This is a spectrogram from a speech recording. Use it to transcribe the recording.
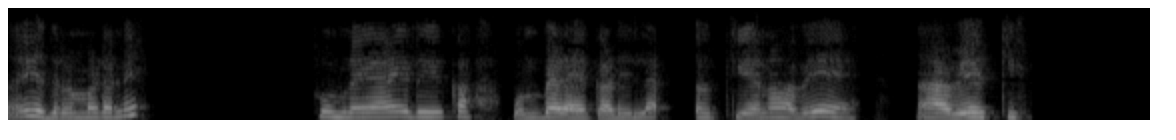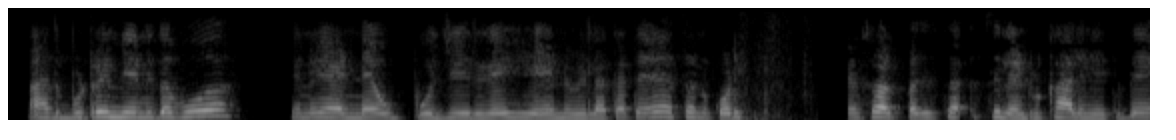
ಎದ್ರಲ್ಲಿ ಮಾಡನೆ? ಸುಮ್ಮನೆ ಇಲ್ಲಿ ಕ ಬೆಳೆ ಕಾಡಿಲ್ಲ ಅಕ್ಕಿ ಏನೋ ಅವೇ ಅವೇ ಅಕ್ಕಿ. ಅದು ಬಿಟ್ರೆ ಇನ್ನೇನಿದಾವು? ಇನ್ನು ಎಣ್ಣೆ, ಉಪ್ಪು, ಜೀರಿಗೆ ಏನು ಇಲ್ಲ ಕತೆ ತಂದು ಕೊಡಿ ಸ್ವಲ್ಪ ದಿವಸ ಸಿಲಿಂಡ್ರ್ ಖಾಲಿ ಆಯ್ತದೆ.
